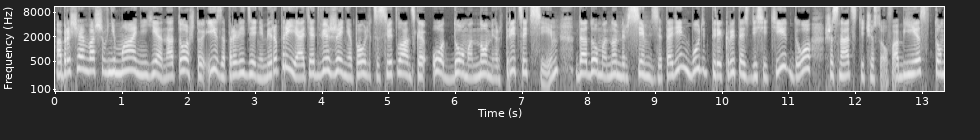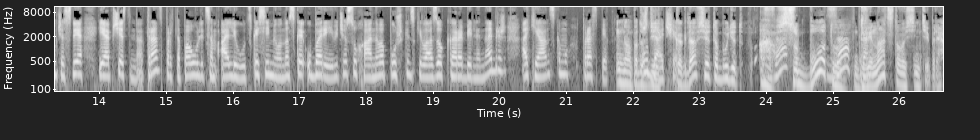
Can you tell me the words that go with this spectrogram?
Обращаем ваше внимание на то, что из-за проведения мероприятия движение по улице Светланской от дома номер 37 до дома номер 71 будет перекрыто с 10 до 16 часов. Объезд, в том числе и общественного транспорта по улицам Алиутской, Семеновской, Убаревича, Суханова, Пушкинский, Лазок, Корабельной набережной, Океанскому проспекту. Ну, подожди, Удачи. когда все это будет? А, в Завтра. субботу, Завтра. 12 сентября.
